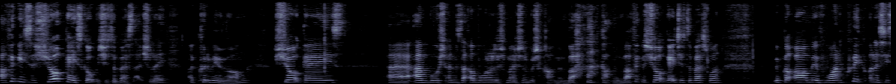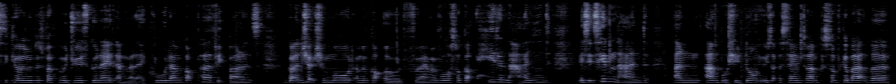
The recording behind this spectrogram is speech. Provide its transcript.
I think it's a short gaze scope, which is the best actually. I could have been wrong. Short gaze, uh, ambush, and there's that other one I just mentioned, which I can't remember. I can't remember. I think the short gaze is the best one. We've got army of one, quick unassisted kills with this weapon, reduced grenade and melee cooldown. We've got perfect balance. We've got injection mold and we've got oiled frame. We've also got hidden hand. Is it's hidden hand and ambush. You don't use at the same time because something about the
